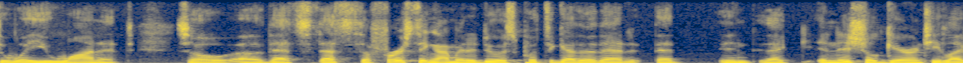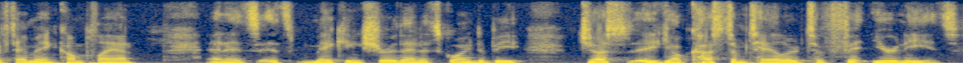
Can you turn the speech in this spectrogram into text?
the way you want it. So uh, that's that's the first thing I'm going to do is put together that that in, that initial guaranteed lifetime income plan, and it's it's making sure that it's going to be just you know custom tailored to fit your needs.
